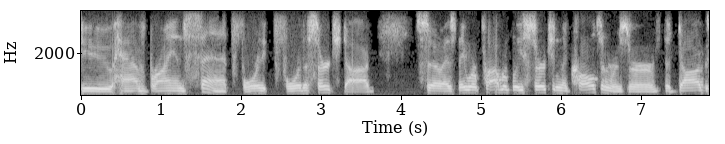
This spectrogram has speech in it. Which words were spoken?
to have Brian scent for for the search dog. So as they were probably searching the Carlton Reserve, the dogs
